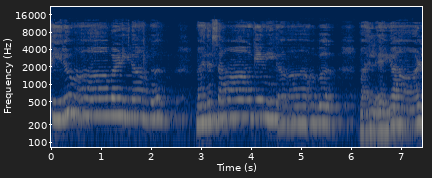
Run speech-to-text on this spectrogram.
തിരുവാവണിരാവ് മനസാകെ നിലാവ് മലയാള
